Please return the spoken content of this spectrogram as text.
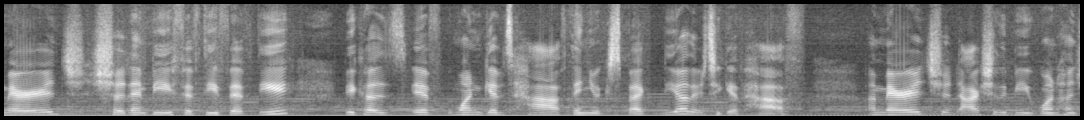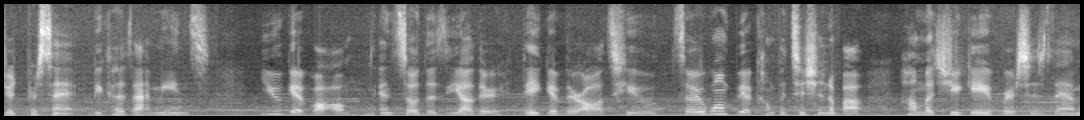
Marriage shouldn't be 50 50 because if one gives half, then you expect the other to give half. A marriage should actually be 100% because that means you give all, and so does the other. They give their all too. So it won't be a competition about how much you gave versus them.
